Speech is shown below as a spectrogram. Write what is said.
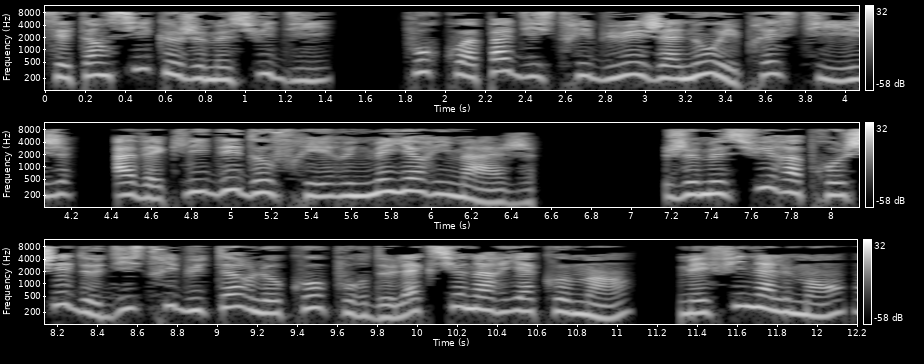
C'est ainsi que je me suis dit, pourquoi pas distribuer Jeannot et Prestige, avec l'idée d'offrir une meilleure image. Je me suis rapproché de distributeurs locaux pour de l'actionnariat commun, mais finalement,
